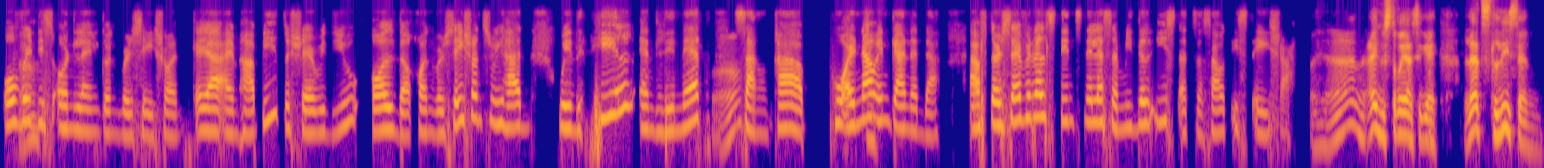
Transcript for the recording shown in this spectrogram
over ah. this online conversation. Kaya I'm happy to share with you all the conversations we had with Hill and Lynette ah. Sangkap who are now in Canada after several stints nila sa Middle East at sa Southeast Asia. Ayan. Ay, gusto ko yan. Sige, let's listen.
